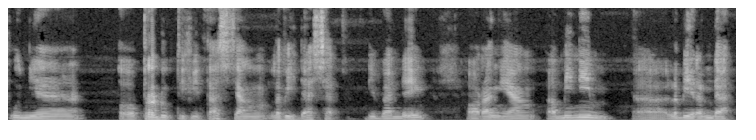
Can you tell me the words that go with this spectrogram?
punya eh, produktivitas yang lebih dahsyat dibanding orang yang eh, minim eh, lebih rendah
